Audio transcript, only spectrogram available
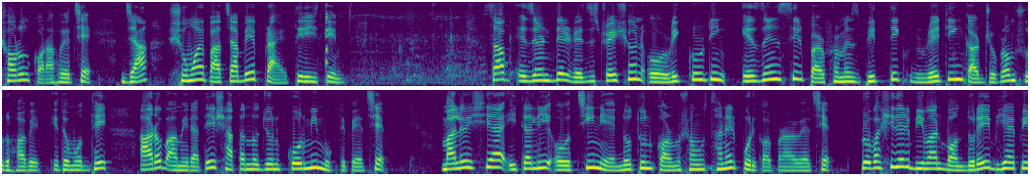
সরল করা হয়েছে, যা সময় বাঁচাবে প্রায় তিরিশ দিন। সাব এজেন্টদের রেজিস্ট্রেশন ও রিক্রুটিং এজেন্সির পারফরমেন্স ভিত্তিক রেটিং কার্যক্রম শুরু হবে। ইতোমধ্যেই আরব আমিরাতে সাতান্ন জন কর্মী মুক্তি পেয়েছে। মালয়েশিয়া, ইতালি ও চীনে নতুন কর্মসংস্থানের পরিকল্পনা রয়েছে। প্রবাসীদের বিমানবন্দরে ভিআইপি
